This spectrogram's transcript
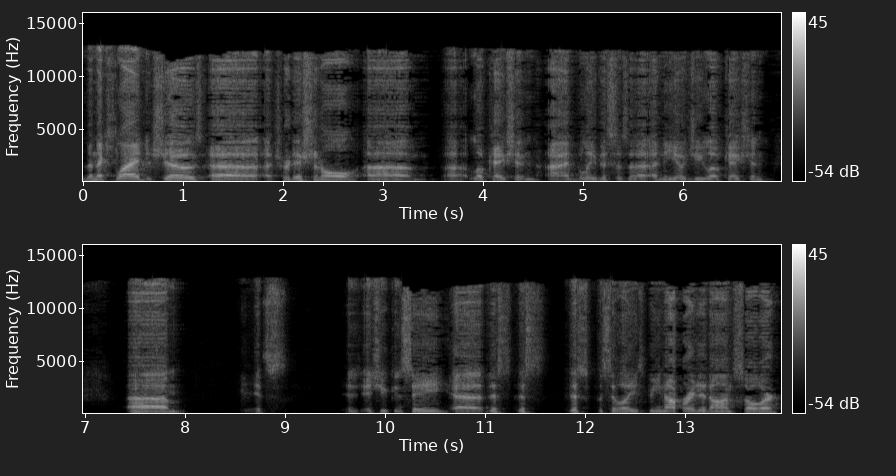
The next slide shows uh, a traditional um, uh, location. I believe this is a, an EOG location. Um, it's, as you can see, uh, this, this, this facility is being operated on solar.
